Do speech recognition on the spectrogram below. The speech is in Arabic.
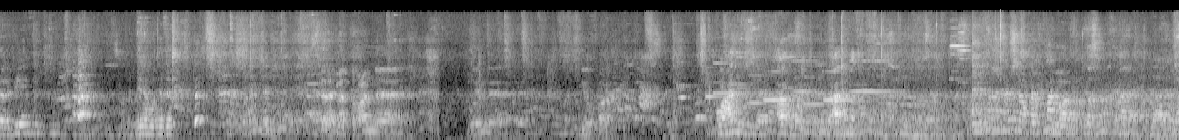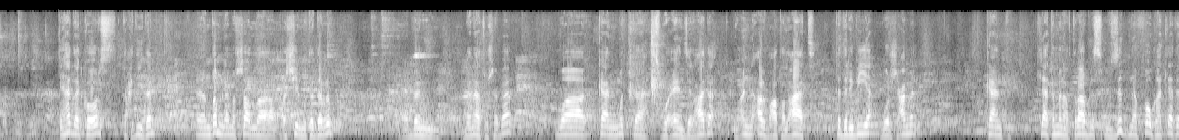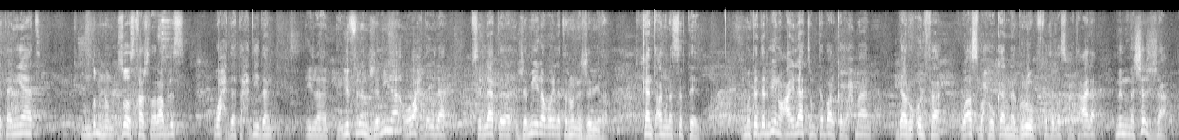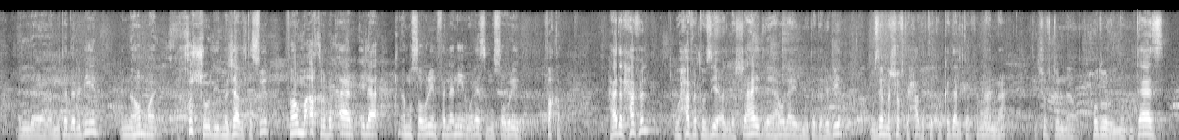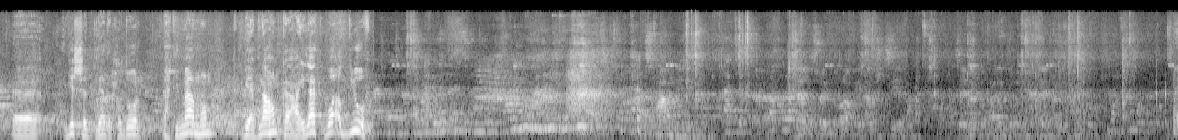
المتدربين من المتدربين أستاذ أحمد طبعا وين ضيوف هو عدد عدد في هذا الكورس تحديدا انضم له ما شاء الله 20 متدرب بين بنات وشباب وكان مدته أسبوعين زي العادة. وعندنا أربع طلعات تدريبية ورش عمل. كانت ثلاثة منها بطرابلس وزدنا فوقها ثلاثة ثانيات من ضمنهم زوز خارج طرابلس. واحدة تحديدا إلى يفرن جميلة وواحدة إلى سلات جميلة وإلى ترهونة جميلة. كانت على المناسبتين المتدربين وعائلاتهم تبارك الرحمن داروا ألفة وأصبحوا كأن جروب بفضل الله سبحانه وتعالى. مما شجع المتدربين أن هم يخشوا لمجال التصوير. فهم أقرب الآن إلى مصورين فنانين وليس مصورين فقط. هذا الحفل هو حفل توزيع الشهايد لهؤلاء المتدربين وزي ما شفت حضرتك وكذلك فناننا شفتوا أن حضور ممتاز آه، يشهد لهذا الحضور اهتمامهم بأبنائهم كعائلات والضيوف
